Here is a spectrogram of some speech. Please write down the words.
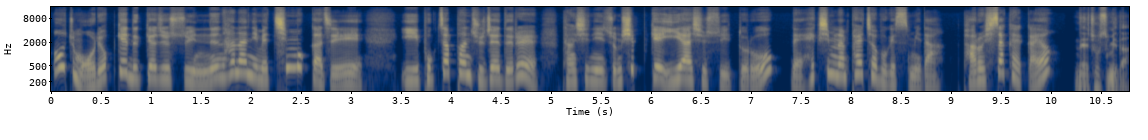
어, 좀 어렵게 느껴질 수 있는 하나님의 침묵까지 이 복잡한 주제들을 당신이 좀 쉽게 이해하실 수 있도록 네, 핵심만 파헤쳐보겠습니다. 바로 시작할까요? 네, 좋습니다.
